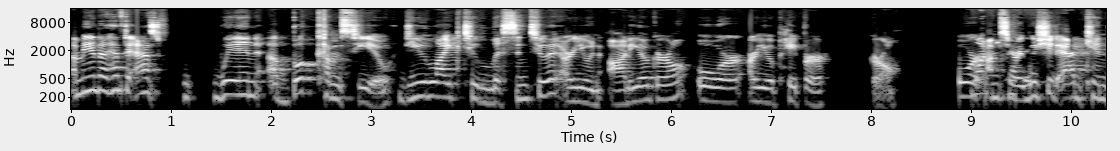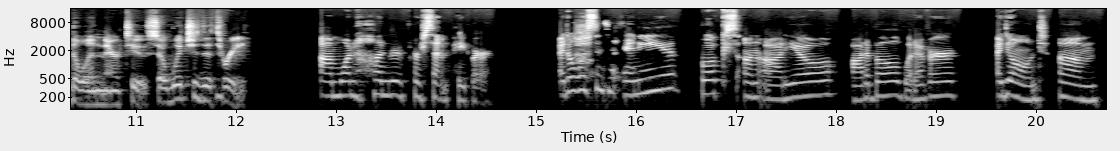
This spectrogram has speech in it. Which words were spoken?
Amanda, I have to ask when a book comes to you, do you like to listen to it? Are you an audio girl or are you a paper girl? Or I'm sorry, we should add Kindle in there too. So which of the three? I'm 100% paper. I don't listen to any books on audio, Audible, whatever. I don't. Um,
